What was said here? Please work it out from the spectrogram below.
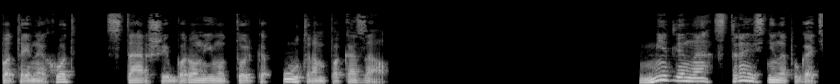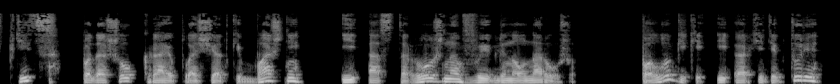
Потайной ход старший барон ему только утром показал. Медленно, стараясь не напугать птиц, подошел к краю площадки башни и осторожно выглянул наружу. По логике и архитектуре,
